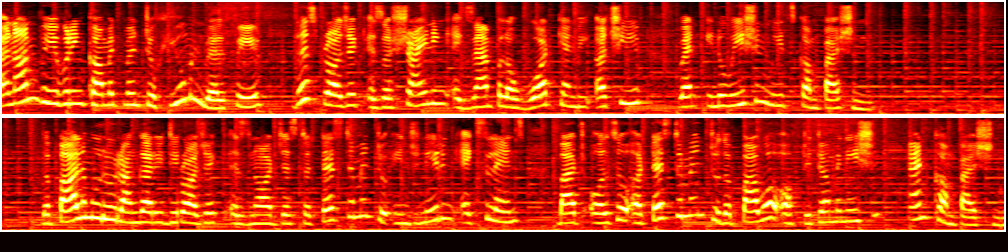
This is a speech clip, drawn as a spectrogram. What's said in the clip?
an unwavering commitment to human welfare, this project is a shining example of what can be achieved when innovation meets compassion. The Palamuru Rangareddy project is not just a testament to engineering excellence but also a testament to the power of determination and compassion.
